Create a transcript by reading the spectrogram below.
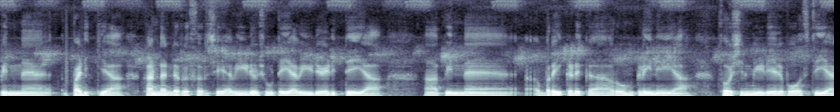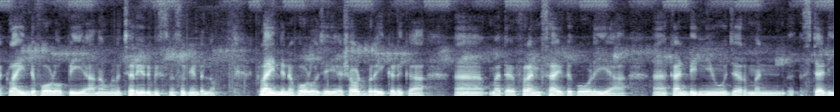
പിന്നെ പഠിക്കുക കണ്ടന്റ് റിസർച്ച് ചെയ്യുക വീഡിയോ ഷൂട്ട് ചെയ്യുക വീഡിയോ എഡിറ്റ് ചെയ്യുക പിന്നെ ബ്രേക്ക് എടുക്കുക റൂം ക്ലീൻ ചെയ്യുക സോഷ്യൽ മീഡിയയിൽ പോസ്റ്റ് ചെയ്യുക ക്ലയന്റ് ഫോളോ അപ്പ് ചെയ്യുക നമ്മൾ ചെറിയൊരു ബിസിനസ്സൊക്കെ ഉണ്ടല്ലോ. ക്ലയന്റിനെ ഫോളോ ചെയ്യുക ഷോർട്ട് ബ്രേക്ക് എടുക്കുക മറ്റേ ഫ്രണ്ട്സായിട്ട് കോൾ ചെയ്യുക കണ്ടിന്യൂ ജർമ്മൻ സ്റ്റഡി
